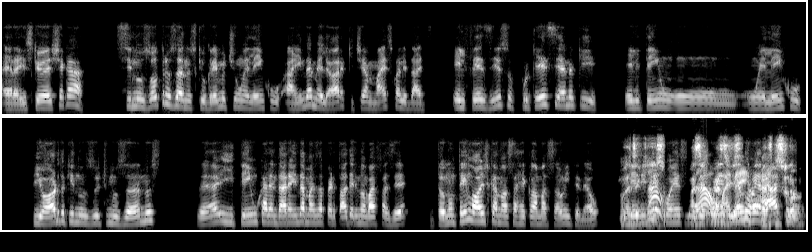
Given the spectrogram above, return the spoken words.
era isso que eu ia chegar. Se nos outros anos que o Grêmio tinha um elenco ainda melhor, que tinha mais qualidades, ele fez isso, porque esse ano que ele tem um, um, um elenco pior do que nos últimos anos, né? E tem um calendário ainda mais apertado, ele não vai fazer. Então não tem lógica a nossa reclamação, entendeu? Porque mas, é não, conhece, mas, não, mas, é, mas, isso não,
